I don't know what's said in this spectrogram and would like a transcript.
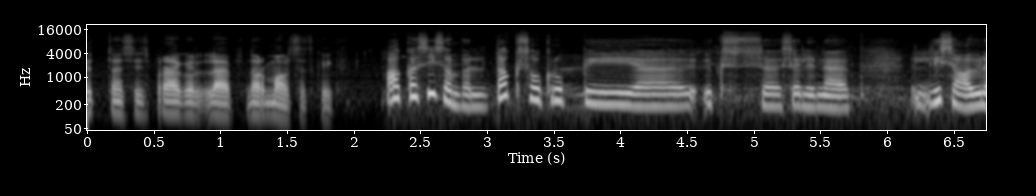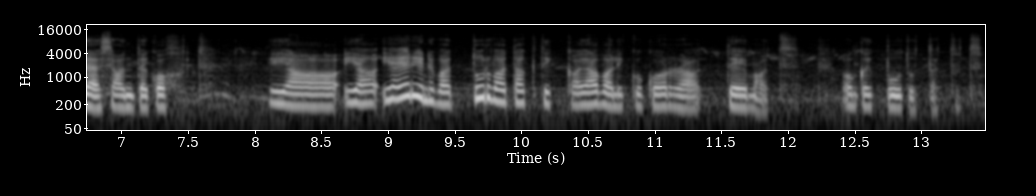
ütlen siis praegu läheb normaalselt kõik aga siis on veel taksogrupi üks selline lisaülesande koht ja, ja, ja erinevad turvataktika ja avaliku korra teemad on kõik puudutatud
